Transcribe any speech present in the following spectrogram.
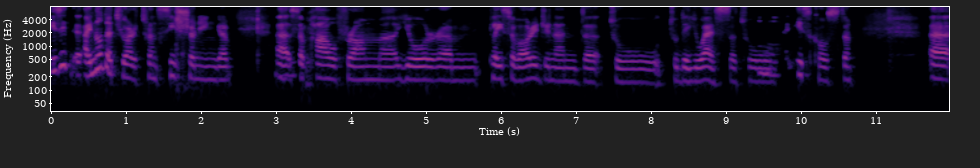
is it i know that you are transitioning uh, uh, mm-hmm. somehow from uh, your um, place of origin and uh, to to the us uh, to mm-hmm. the east coast uh,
